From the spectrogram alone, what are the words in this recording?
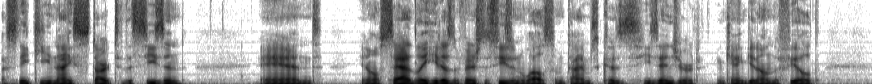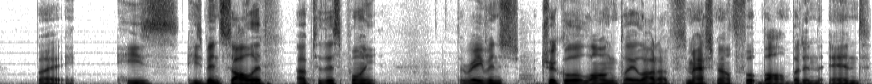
a, sneaky nice start to the season, and you know, sadly he doesn't finish the season well sometimes because he's injured and can't get on the field. But he's he's been solid up to this point. The Ravens trickle along, play a lot of smash mouth football, but in the end,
